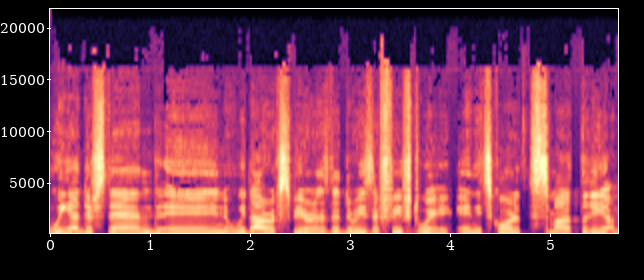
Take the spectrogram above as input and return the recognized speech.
we understand and with our experience that there is a fifth way and it's called smart RIA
